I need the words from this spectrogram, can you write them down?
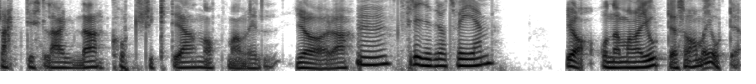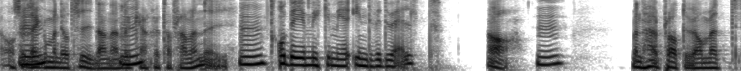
praktiskt lagda, kortsiktiga, något man vill göra. Mm. Friidrotts-VM. Ja, och när man har gjort det så har man gjort det. Och så Mm. lägger man det åt sidan eller Mm. kanske tar fram en ny. Mm. Och det är mycket mer individuellt. Ja, Mm. Men här pratar vi om ett,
